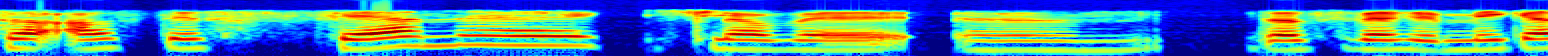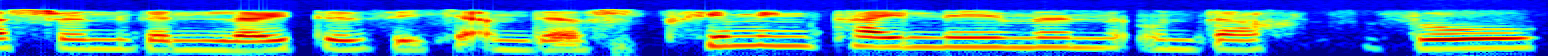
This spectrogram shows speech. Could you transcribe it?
So aus der Ferne, ich glaube, ähm, das wäre mega schön, wenn Leute sich an der Streaming teilnehmen und auch so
